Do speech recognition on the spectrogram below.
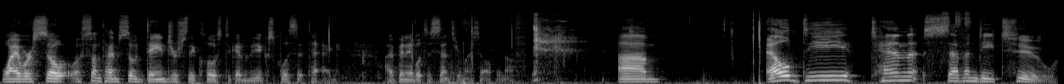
why we're so sometimes so dangerously close to getting the explicit tag. I've been able to censor myself enough. Um, LD 1072,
